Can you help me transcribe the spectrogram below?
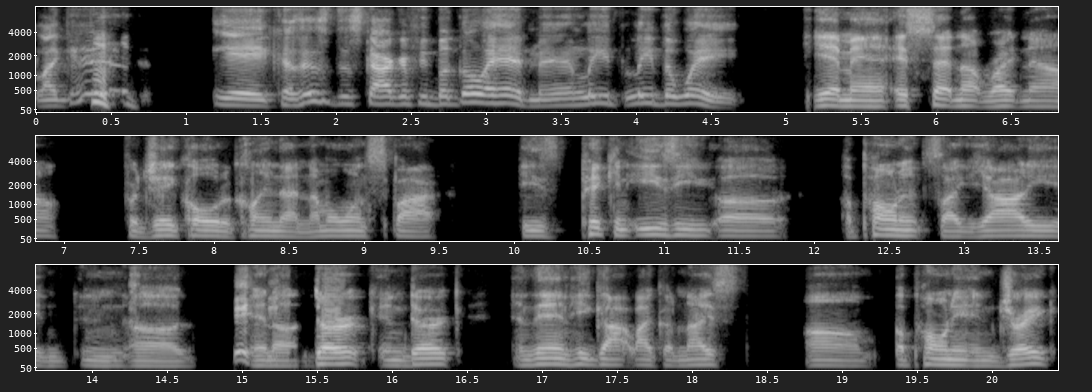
like yeah, because his discography. But go ahead, man. Lead lead the way. Yeah, man. It's setting up right now for J. Cole to claim that number one spot. He's picking easy uh opponents like Yachty and and uh and uh Durk and Durk. And then he got like a nice um opponent in Drake.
